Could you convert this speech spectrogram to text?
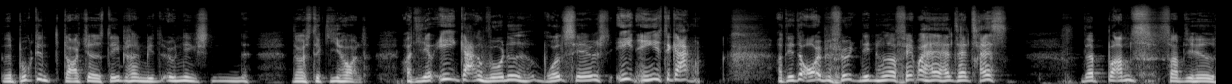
Men The Brooklyn Dodgers, det er sådan mit yndlings nostalgihold. Og de har jo gang vundet World Series, en eneste gang. Og det er det år, jeg blev født, 1955. The Bums, som de hed.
